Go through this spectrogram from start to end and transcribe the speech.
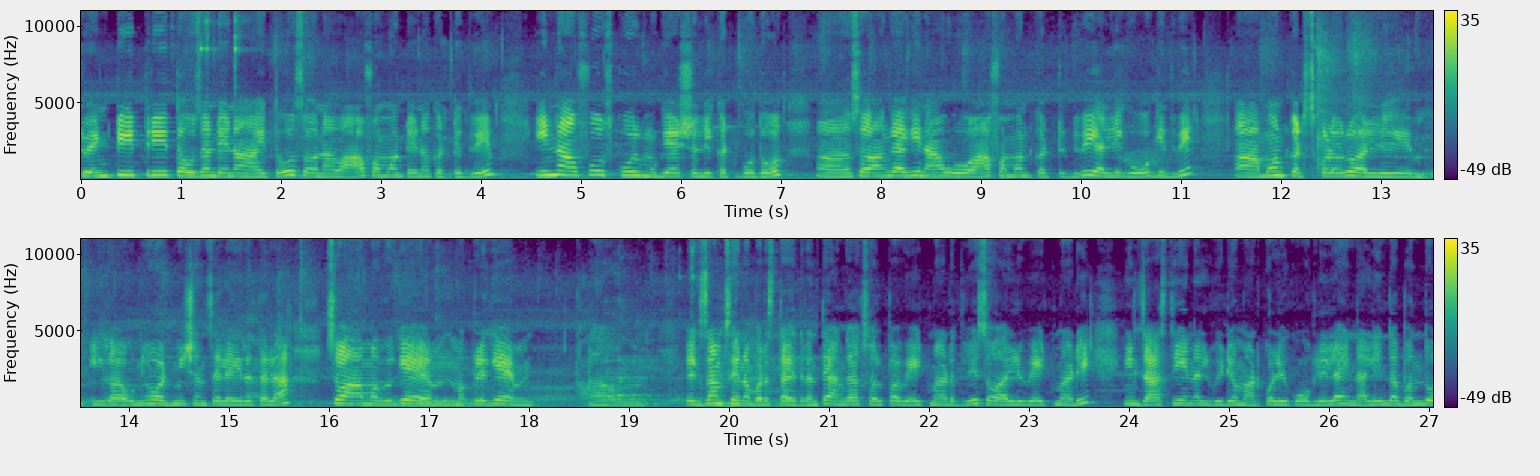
ಟ್ವೆಂಟಿ ತ್ರೀ ತೌಸಂಡ್ ಏನೋ ಆಯಿತು. ಸೊ ನಾವು ಹಾಫ್ ಅಮೌಂಟ್ ಏನೋ ಕಟ್ಟಿದ್ವಿ. ಇನ್ನು ಹಾಫು ಸ್ಕೂಲ್ ಮುಗಿಯೋಷ್ಟರಲ್ಲಿ ಕಟ್ಬೋದು. ಸೊ ಹಂಗಾಗಿ ನಾವು ಹಾಫ್ ಅಮೌಂಟ್ ಕಟ್ಟಿದ್ವಿ. ಅಲ್ಲಿಗೆ ಹೋಗಿದ್ವಿ. ಅಮೌಂಟ್ ಕಟ್ಸ್ಕೊಳ್ಳೋರು ಅಲ್ಲಿ ಈಗ ನ್ಯೂ ಅಡ್ಮಿಷನ್ಸ್ ಎಲ್ಲ ಇರುತ್ತಲ್ಲ ಸೊ ಆ ಮಗುಗೆ ಮಕ್ಕಳಿಗೆ ಎಕ್ಸಾಮ್ಸ್ ಏನೋ ಬರೆಸ್ತಾ ಇದ್ರಂತೆ, ಹಂಗಾಗಿ ಸ್ವಲ್ಪ ವೆಯ್ಟ್ ಮಾಡಿದ್ವಿ ಸೊ ಅಲ್ಲಿ ವೆಯ್ಟ್ ಮಾಡಿ ಇನ್ನು ಜಾಸ್ತಿ ಏನು ಅಲ್ಲಿ ವಿಡಿಯೋ ಮಾಡ್ಕೊಳ್ಳಿಕ್ಕೆ ಹೋಗಲಿಲ್ಲ ಇನ್ನು ಅಲ್ಲಿಂದ ಬಂದು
